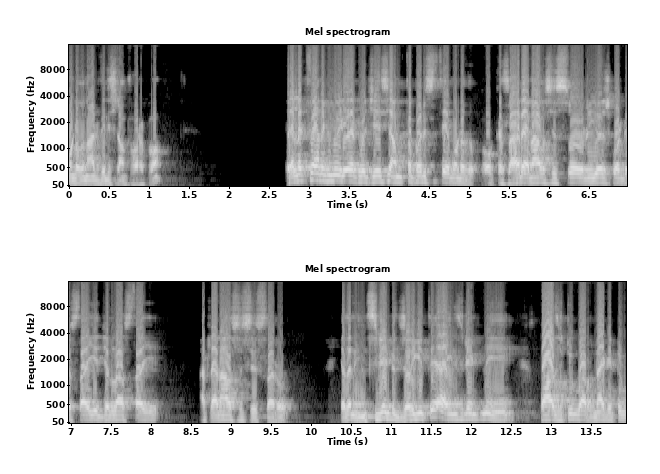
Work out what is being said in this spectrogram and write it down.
ఉండదు నాకు తెలిసినంత వరకు. ఎలక్ట్రానిక్ మీడియాకి వచ్చేసి అంత పరిస్థితి ఏమి ఉండదు. ఒక్కసారి అనాలిసిస్ నియోజకవర్గ స్థాయి జిల్లా స్థాయి అట్లా అనాలసిస్ ఇస్తారు ఏదైనా ఇన్సిడెంట్ జరిగితే ఆ ఇన్సిడెంట్ని పాజిటివ్ ఆర్ నెగిటివ్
